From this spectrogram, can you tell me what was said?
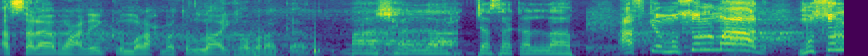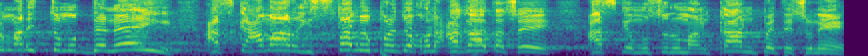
আসসালামু আলাইকুম রহমতুল্লাহ মাশাল্লাহ জাসাকাল্লাহ আজকে মুসলমান মুসলমানিত্ব মধ্যে নেই। আজকে আমার ইসলামের উপরে যখন আঘাত আসে আজকে মুসলমান কান পেতে শুনে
